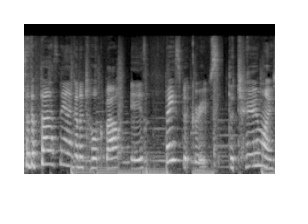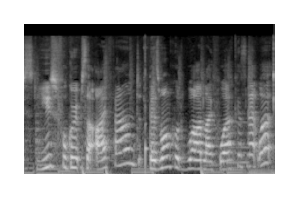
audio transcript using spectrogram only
So the first thing I'm going to talk about is Facebook groups. The two most useful groups that I found, there's one called Wildlife Workers Network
